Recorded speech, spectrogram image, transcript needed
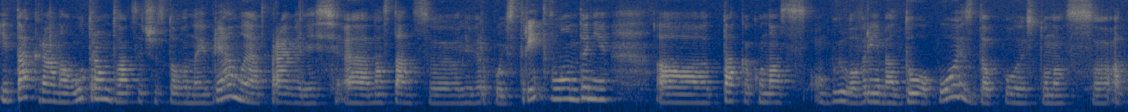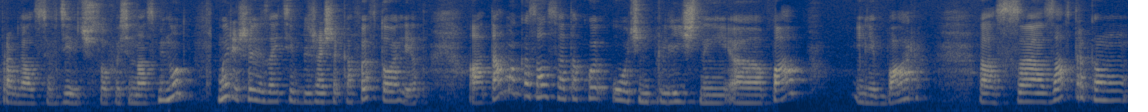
Итак, рано утром 26 ноября мы отправились э, на станцию Ливерпуль-стрит в Лондоне. А, так как у нас было время до поезда, поезд у нас отправлялся в 9 часов 18 минут, мы решили зайти в ближайшее кафе в туалет. А там оказался такой очень приличный э, паб или бар э, с завтраком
